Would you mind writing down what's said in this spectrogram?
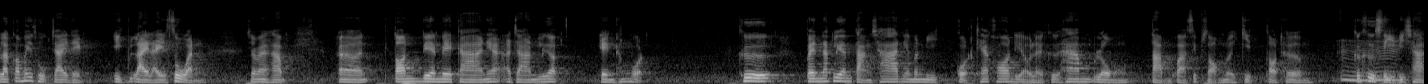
แล้วก็ไม่ถูกใจเด็กอีกหลาย ๆ ส่วนใช่ไหมครับเออตอนเรียนอเมริกาเนี่ยอาจารย์เลือกเองทั้งหมด คือเป็นนักเรียนต่างชาติเนี่ยมันมีกฎแค่ข้อเดียวเลย คือห้ามลงต่ำกว่า 12 หน่วยกิตต่อเทอม ก็คือ 4 วิชา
